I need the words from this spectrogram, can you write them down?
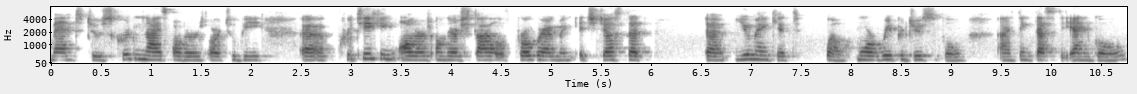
meant to scrutinize others or to be uh, critiquing others on their style of programming. It's just that uh, you make it, well, more reproducible. I think that's the end goal.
